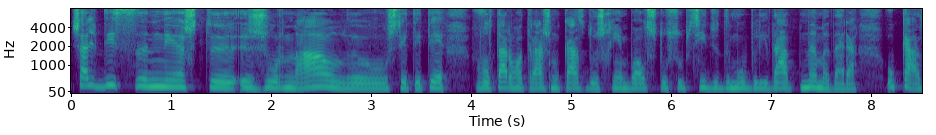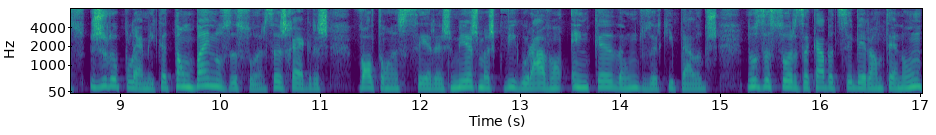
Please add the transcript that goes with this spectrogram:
Já lhe disse neste jornal, os CTT voltaram atrás no caso dos reembolsos do subsídio de mobilidade na Madeira. O caso gerou polémica também nos Açores. As regras voltam a ser as mesmas que vigoravam em cada um dos arquipélagos. Nos Açores, acaba de saber a Antena 1,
